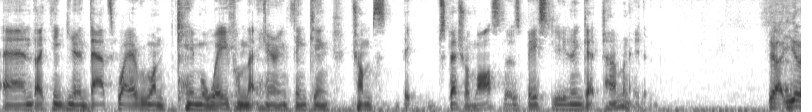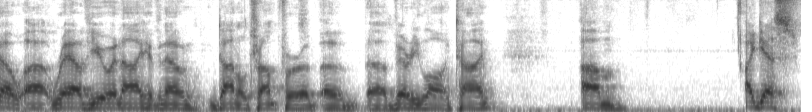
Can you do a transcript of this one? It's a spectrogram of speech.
And I think you know that's why everyone came away from that hearing thinking Trump's special masters basically didn't get terminated. Yeah, you know, uh, Rev, you and I have known Donald Trump for a, a, a very long time. Um, I guess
